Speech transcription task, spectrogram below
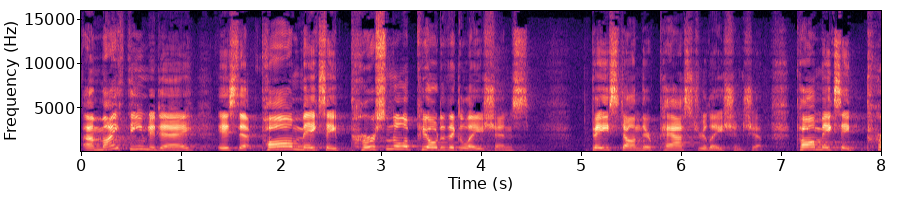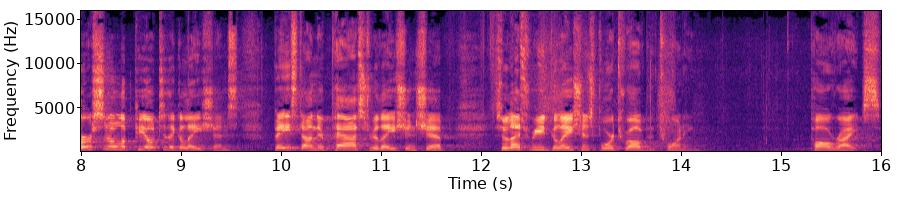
Uh, my theme today is that Paul makes a personal appeal to the Galatians based on their past relationship. Paul makes a personal appeal to the Galatians based on their past relationship. So let's read Galatians 4 12 to 20. Paul writes,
